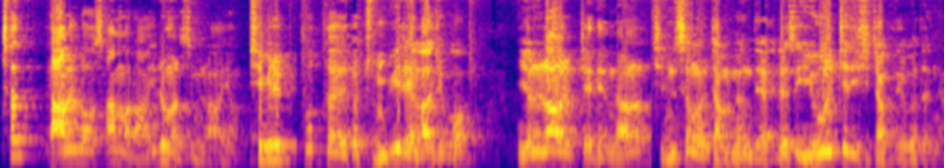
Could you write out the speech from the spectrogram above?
첫 달로 삼아라 이런 말씀이 나와요. 10일부터 그 준비를 해가지고 열나흘째 된 날 짐승을 잡는데 그래서 6월절이 시작되거든요.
